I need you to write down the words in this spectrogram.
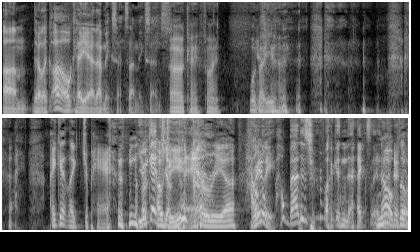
um, they're like, "Oh, okay, yeah, that makes sense. That makes sense." okay, fine. What about you, Harry? I get like Japan, You get Oh, do you? Japan? Korea. How, Really? How bad is your fucking accent? No, no,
